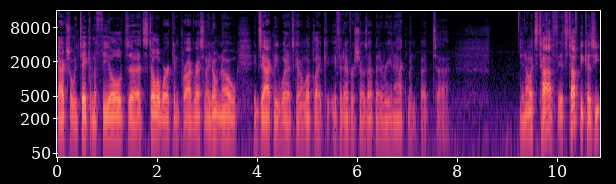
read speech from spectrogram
actually taken the field. Uh, it's still a work in progress, and I don't know exactly what it's going to look like if it ever shows up at a reenactment. But uh, you know, it's tough. It's tough because you,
